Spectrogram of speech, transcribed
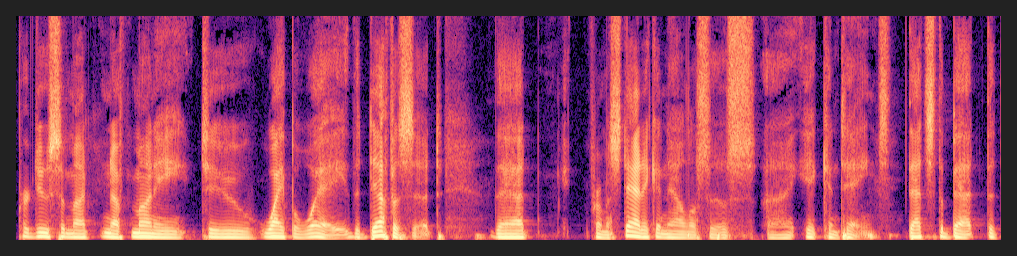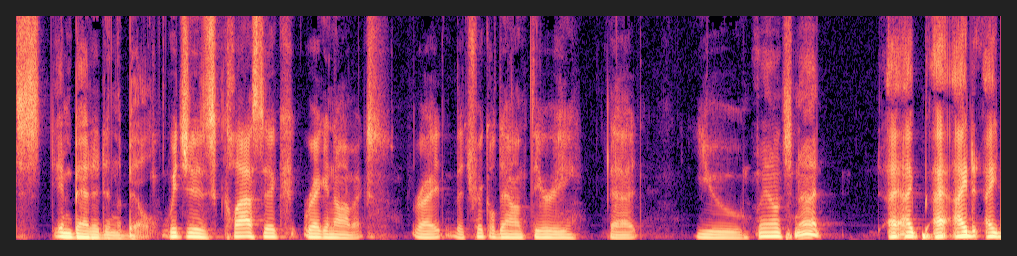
produce enough money to wipe away the deficit that, from a static analysis, uh, it contains. That's the bet that's embedded in the bill. Which is classic Reaganomics, right? The trickle down theory that you. Well, it's not I, I, I, I,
